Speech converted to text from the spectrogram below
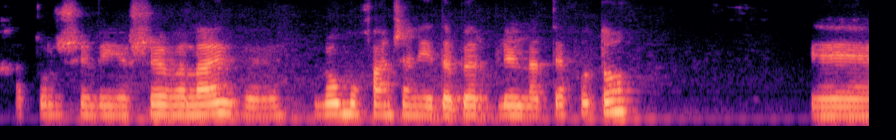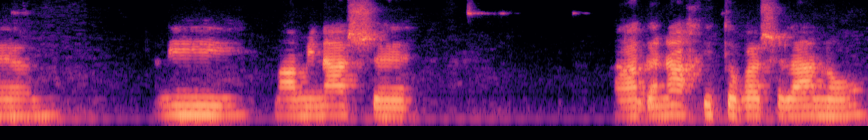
החתול שלי יושב עליי ולא מוכן שאני אדבר בלי ללטף אותו. אה, אני מאמינה שההגנה הכי טובה שלנו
